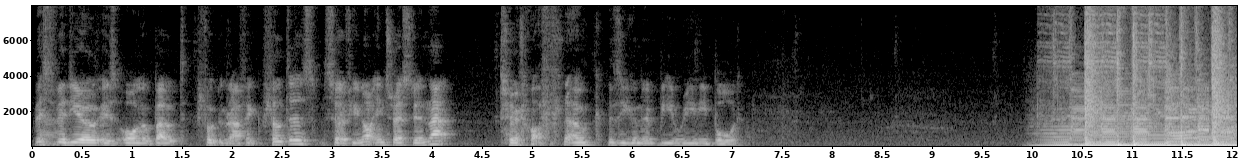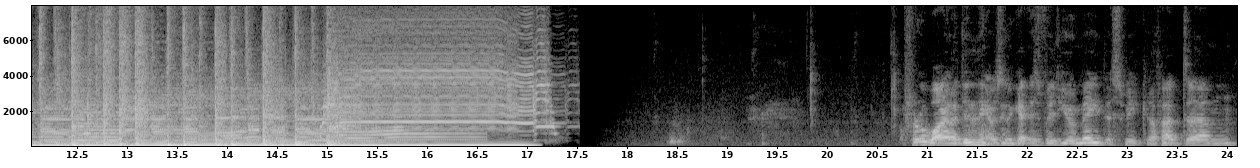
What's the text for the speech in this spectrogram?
This uh. video is all about photographic filters, so if you're not interested in that, turn off now because you're going to be really bored. For a while I didn't think I was going to get this video made this week. I've had um,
